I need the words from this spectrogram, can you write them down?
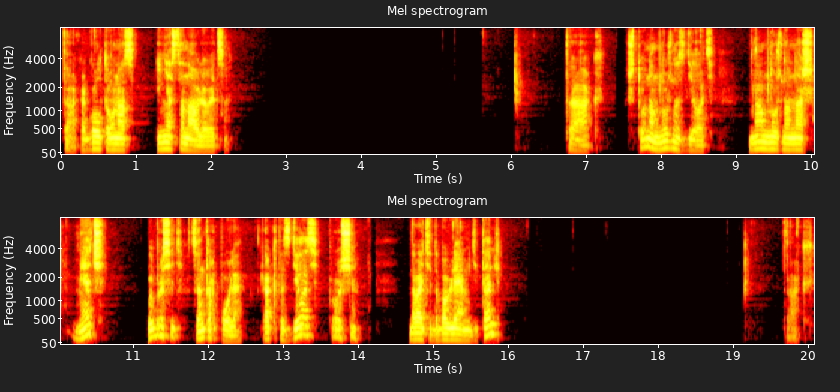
Так, а гол-то у нас и не останавливается. Так, что нам нужно сделать? Нам нужно наш мяч выбросить в центр поля. Как это сделать? Проще. Давайте добавляем деталь. Так.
